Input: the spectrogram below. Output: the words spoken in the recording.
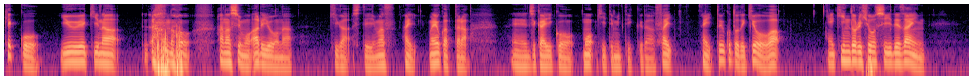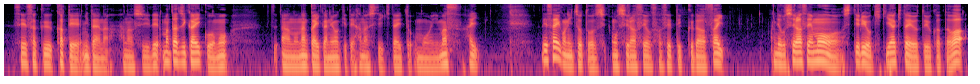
結構有益な あの話もあるような気がしています。はい、まあ、よかったら、えー、次回以降も聞いてみてください。はい、ということで今日は、えー、Kindle 表紙デザイン制作過程みたいな話でまた次回以降もあの何回かに分けて話していきたいと思います。はい。で最後にちょっとお知らせをさせてください。でお知らせも知ってるよ聞き飽きたよという方は、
